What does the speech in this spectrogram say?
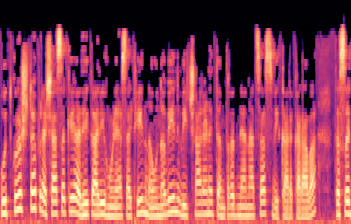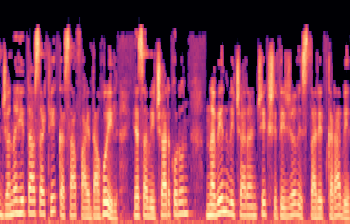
उत्कृष्ट प्रशासकीय अधिकारी होण्यासाठी नवनवीन विचार आणि तंत्रज्ञानाचा स्वीकार करावा तसंच जनहितासाठी कसा फायदा होईल याचा विचार करून नवीन विचारांची क्षितिजं विस्तारित करावीत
